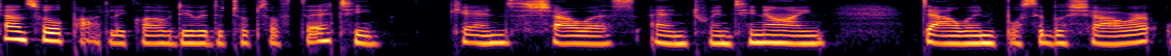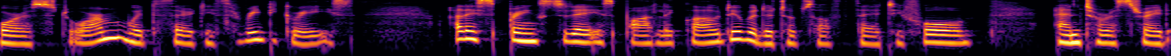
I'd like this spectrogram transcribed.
Townsville partly cloudy with the tops of 30. Cairns showers and 29. Darwin possible shower or a storm with 33 degrees. Alice Springs today is partly cloudy with the tops of 34. And Torres Strait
